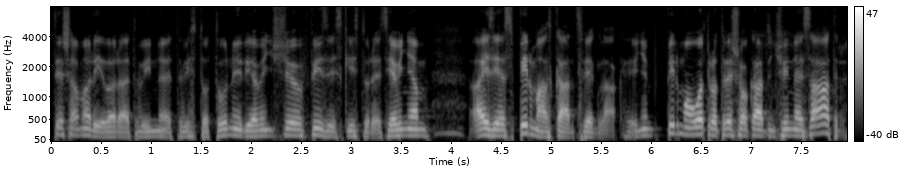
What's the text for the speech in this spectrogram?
tiešām arī varētu vinnēt visu to turnīru, ja viņš fiziski izturēs. Ja viņam aizies pirmās kārtas vieglāk. Viņam pirmo, otro, trešo kārtu viņš vinnēs ātri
